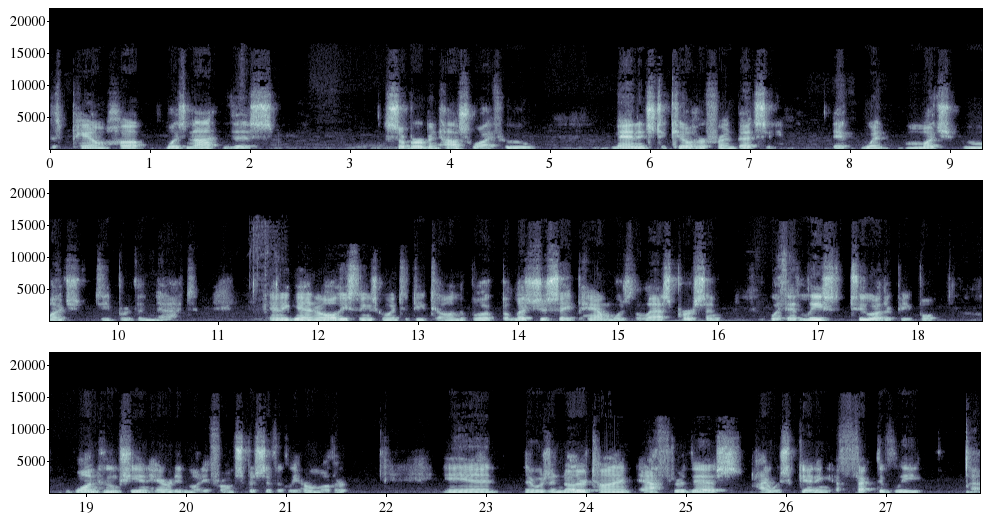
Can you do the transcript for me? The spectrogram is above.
this Pam Hupp was not this suburban housewife who managed to kill her friend Betsy. It went much, much deeper than that. And again, all these things go into detail in the book, but let's just say Pam was the last person with at least two other people, one whom she inherited money from, specifically her mother. And there was another time after this, I was getting effectively, uh,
